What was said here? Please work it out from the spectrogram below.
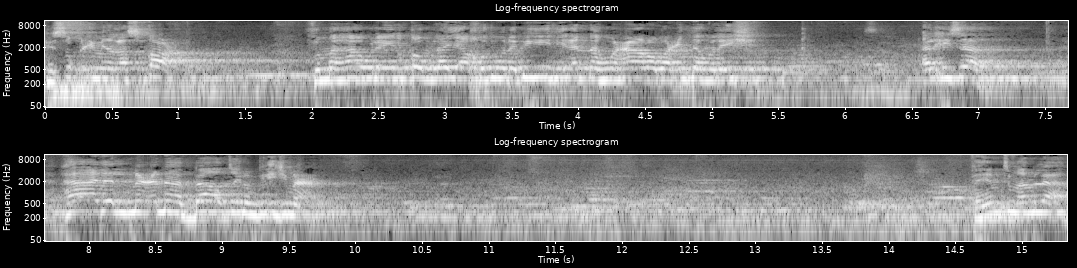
في سقع من الأصقاع ثم هؤلاء القوم لا يأخذون به لأنه عارض عندهم الإيش؟ الحساب. هذا المعنى باطل بالإجماع. فهمتم أم لا؟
